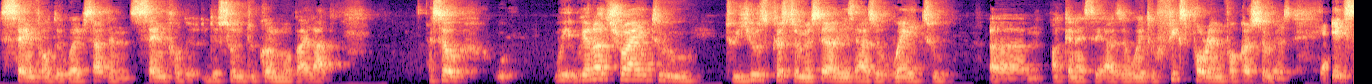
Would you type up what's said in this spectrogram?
Same for the website and same for the, the soon to come mobile app. So we, we are not trying to, to use customer service as a way to, um, how can I say, as a way to fix problem for customers. Yeah. It's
